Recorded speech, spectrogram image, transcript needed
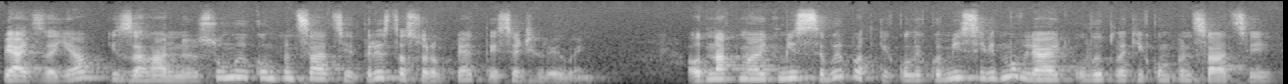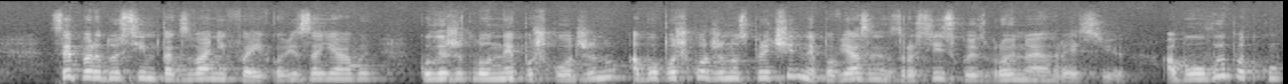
5 заяв із загальною сумою компенсації 345 тисяч гривень. Однак мають місце випадки, коли комісії відмовляють у виплаті компенсації. Це передусім так звані фейкові заяви, коли житло не пошкоджено або пошкоджено з причин, не пов'язаних з російською збройною агресією, або у випадку,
